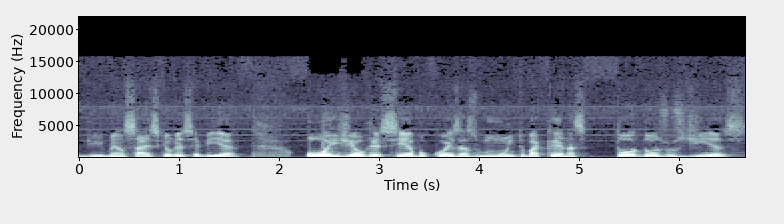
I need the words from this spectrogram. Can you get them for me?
de mensagens que eu recebia. Hoje eu recebo coisas muito bacanas todos os dias,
